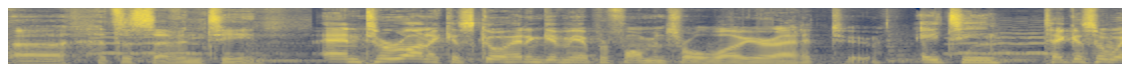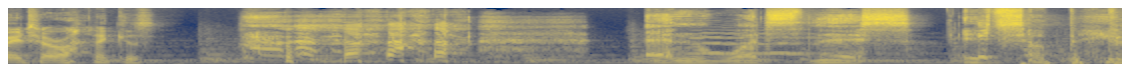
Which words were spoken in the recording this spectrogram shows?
Uh, that's a 17. And Teronicus, go ahead and give me a performance roll while you're at it too. 18. Take us away, Teronicus. And what's this? It's, a painting,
